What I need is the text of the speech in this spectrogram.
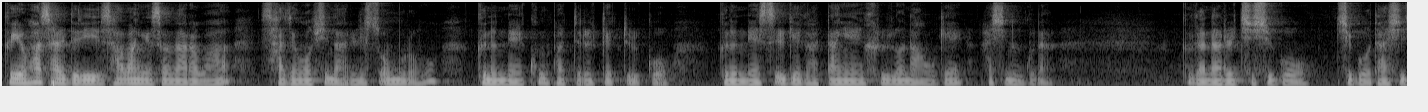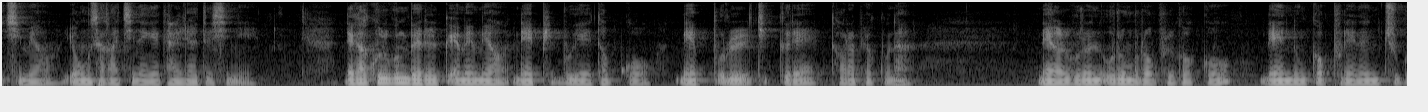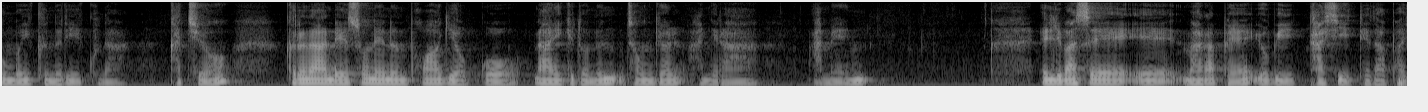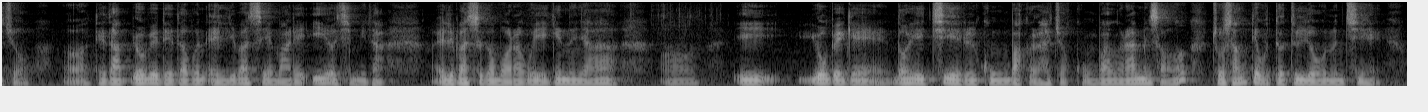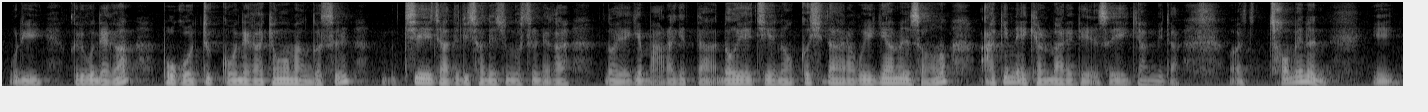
그의 화살들이 사방에서 날아와 사정없이 나를 쏘므로 그는 내 콩팥들을 꿰뚫고 그는 내 쓸개가 땅에 흘러나오게 하시는구나. 그가 나를 치시고 치고 다시 치며 용사같이 내게 달려드시니 내가 굵은 배를 꿰매며 내 피부에 덮고 내 뿔을 뒷글에 더럽혔구나. 내 얼굴은 울음으로 붉었고 내 눈꺼풀에는 죽음의 그늘이 있구나. 같이요. 그러나 내 손에는 포악이 없고 나의 기도는 정결하니라. 아멘. 엘리바스의 말 앞에 욥이 다시 대답하죠. 어, 대답 욥의 대답은 엘리바스의 말에 이어집니다. 엘리바스가 뭐라고 얘기했느냐? 어, 이 욥에게 너의 지혜를 공박을 하죠. 공방을 하면서 조상 때부터 들려오는 지혜, 우리 그리고 내가 보고 듣고 내가 경험한 것을 지혜자들이 전해준 것을 내가 너에게 말하겠다. 너의 지혜는 헛것이다 라고 얘기하면서 악인의 결말에 대해서 얘기합니다. 어, 처음에는 이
